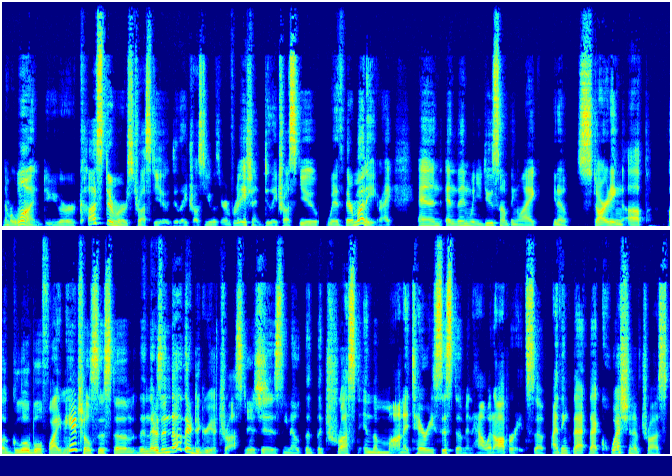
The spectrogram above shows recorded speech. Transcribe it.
number one, do your customers trust you? Do they trust you with your information? Do they trust you with their money? Right? And and then when you do something like you know starting up a global financial system, then there's another degree of trust, yes. which is, you know, the, the trust in the monetary system and how it operates. So I think that that question of trust,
